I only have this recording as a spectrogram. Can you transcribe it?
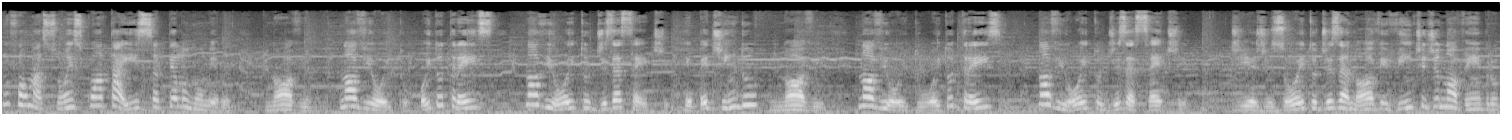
Informações com a Thaísa pelo número 99883 9817. Repetindo, 99883 9817. Dias 18, 19 e 20 de novembro,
